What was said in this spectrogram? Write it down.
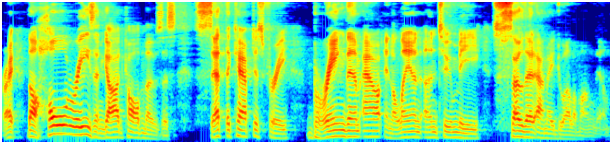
right? The whole reason God called Moses, set the captives free, bring them out in a land unto me, so that I may dwell among them,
